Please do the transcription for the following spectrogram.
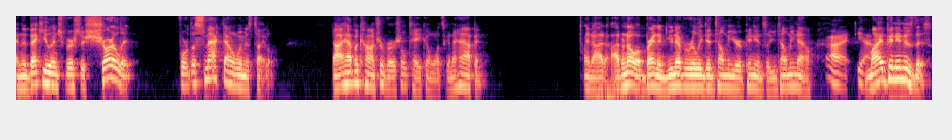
and then Becky Lynch versus Charlotte for the SmackDown women's title. I have a controversial take on what's going to happen. And I, I don't know, Brandon, you never really did tell me your opinion, so you tell me now. All right. Yeah. My opinion is this.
